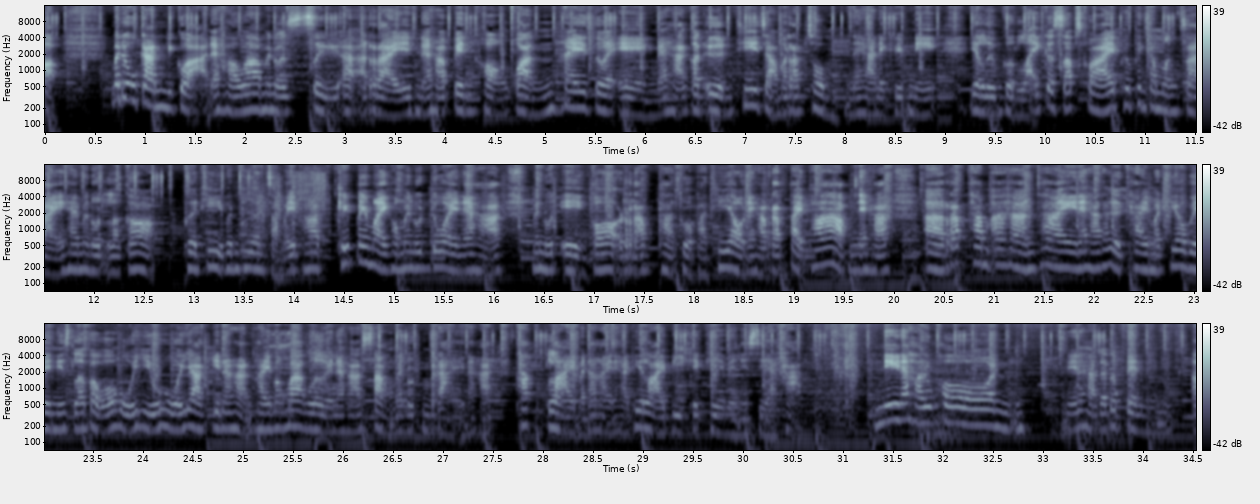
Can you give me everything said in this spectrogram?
มาดูกันดีกว่านะคะว่ามนุษย์ซื้ออะไรนะคะ เป็นของขวัญให้ตัวเองนะคะ ก่อนอื่นที่จะมารับชมนะคะในคลิปนี้ อย่าลืมกดไลค์กด subscribe เพื่อเป็นกำลังใจให้มนุษย์แล้วก็ พื่อที่เพื่อนๆจะไม่พลาดคลิปใหม่ๆของมนุษย์ด้วยนะคะมนุษย์เองก็รับพาทัวร์พาเที่ยวนะคะรับถ่ายภาพนะคะรับทำอาหารไทยนะคะ ถ้าเกิดใครมาเที่ยวเวนิสแล้วแบบว่าโหหิวโหอยากกินอาหารไทยมากๆเลยนะคะ สั่งเมนูมาได้นะคะ ทักไลน์มาได้นะคะ ที่ไลน์ BKK เวเนเซียค่ะ นี่นะคะทุกคนนี่นะคะก็จะเป็นอ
